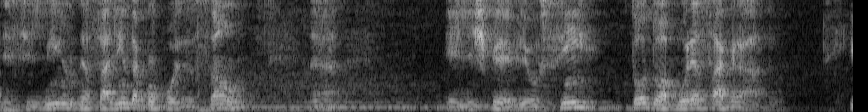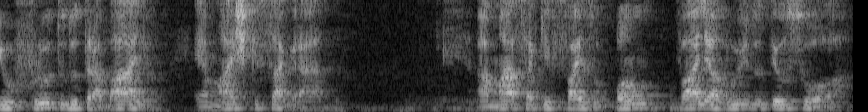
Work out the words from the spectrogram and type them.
nesse, nessa linda composição, né, ele escreveu: Sim, todo amor é sagrado, e o fruto do trabalho é mais que sagrado. A massa que faz o pão vale a luz do teu suor.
